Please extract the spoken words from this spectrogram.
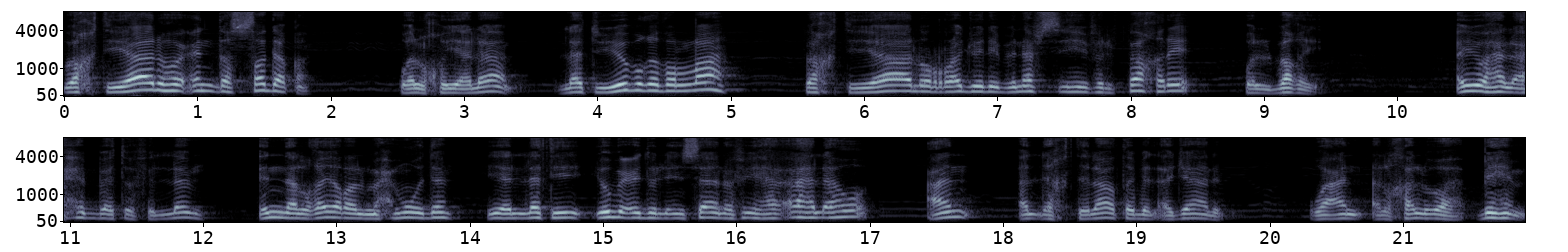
واختياره عند الصدقة. والخيلاء التي يبغض الله فاختيار الرجل بنفسه في الفخر والبغي. أيها الأحبة في اللم إن الغير المحمودة هي التي يبعد الإنسان فيها أهله عن الاختلاط بالأجانب وعن الخلوة بهم.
